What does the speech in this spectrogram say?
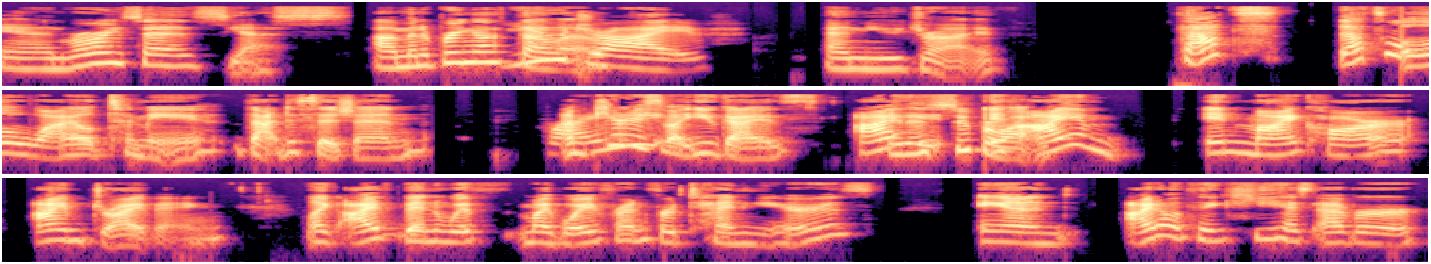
And Rory says, "Yes, I'm gonna bring Othello, You drive. and you drive." That's that's a little wild to me, that decision. I'm curious about you guys. I It is super if wild. I am in my car, I'm driving. Like I've been with my boyfriend for 10 years and I don't think he has ever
